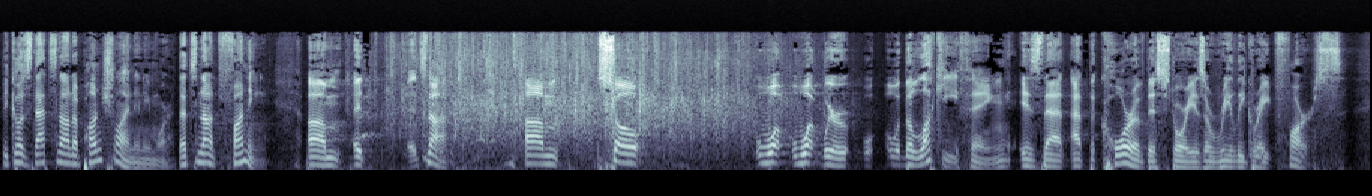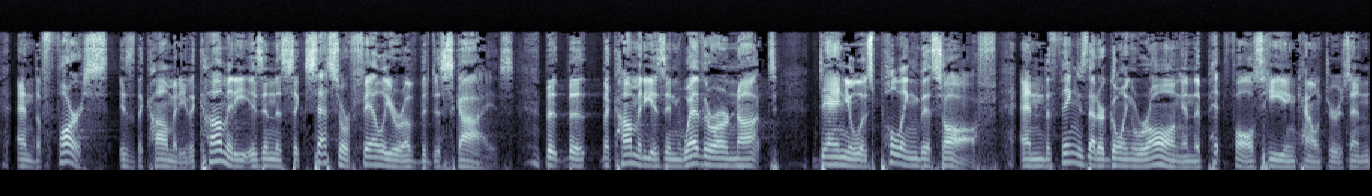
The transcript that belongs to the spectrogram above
because that's not a punchline anymore. That's not funny. Um, it it's not. Um, so what what we're the lucky thing is that at the core of this story is a really great farce. And the farce is the comedy. The comedy is in the success or failure of the disguise. The, the, the comedy is in whether or not Daniel is pulling this off and the things that are going wrong and the pitfalls he encounters and,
